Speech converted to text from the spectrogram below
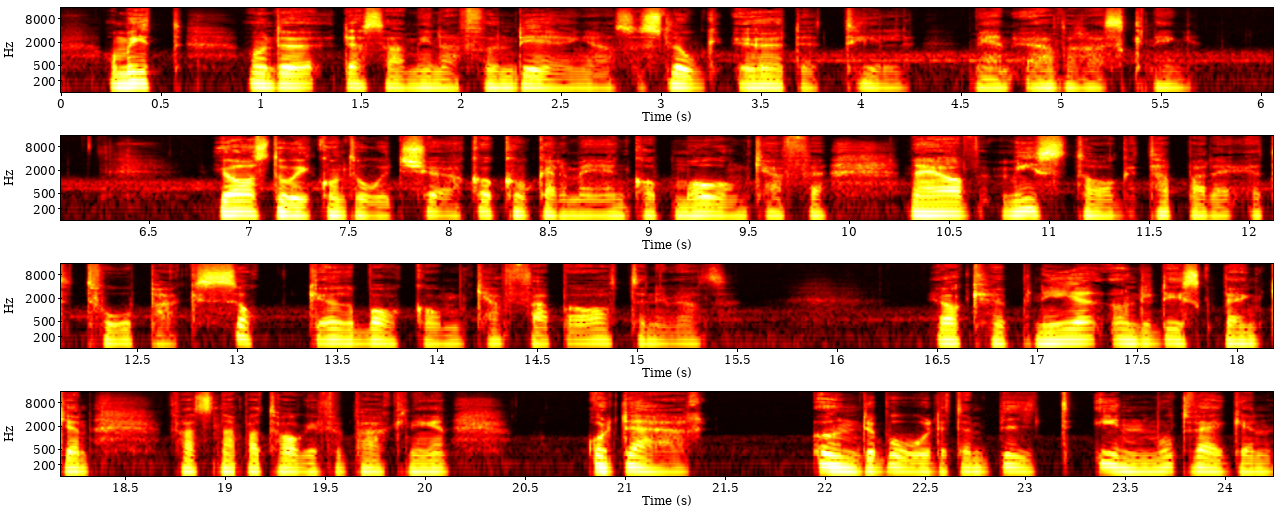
Och mitt under dessa mina funderingar så slog ödet till med en överraskning. Jag stod i kontorets kök och kokade mig en kopp morgonkaffe när jag av misstag tappade ett tvåpack socker bakom kaffeapparaten, ni vet. Jag kröp ner under diskbänken för att snappa tag i förpackningen och där, under bordet en bit in mot väggen,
